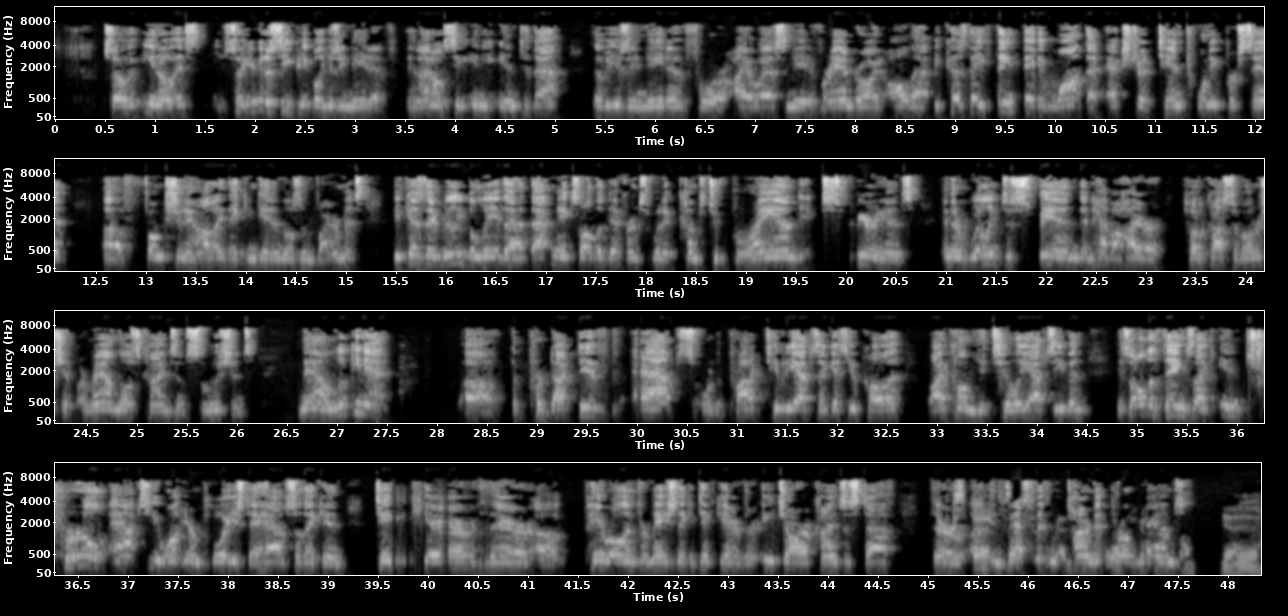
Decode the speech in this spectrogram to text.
So, you know, it's, so you're going to see people using native and I don't see any end to that. They'll be using native for iOS, native for Android, all that because they think they want that extra 10, 20% of functionality they can get in those environments because they really believe that that makes all the difference when it comes to brand experience and they're willing to spend and have a higher total cost of ownership around those kinds of solutions. Now, looking at uh, the productive apps or the productivity apps, I guess you call it. I call them utility apps even. It's all the things like internal apps you want your employees to have so they can take care of their uh, payroll information, they can take care of their HR kinds of stuff, their uh, investment and retirement programs. Yeah, yeah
